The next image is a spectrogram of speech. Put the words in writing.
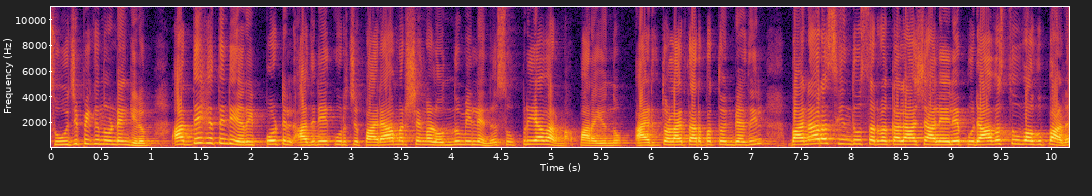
സൂചിപ്പിക്കുന്നുണ്ടെങ്കിലും അദ്ദേഹത്തിന്റെ റിപ്പോർട്ടിൽ അതിനെക്കുറിച്ച് പരാമർശങ്ങൾ ഒന്നുമില്ലെന്ന് സുപ്രിയ വർമ്മ പറയുന്നു. ആയിരത്തി തൊള്ളായിരത്തി ബനാറസ് ഹിന്ദു സർവകലാശാലയിലെ പുരാവസ്തു വകുപ്പാണ്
